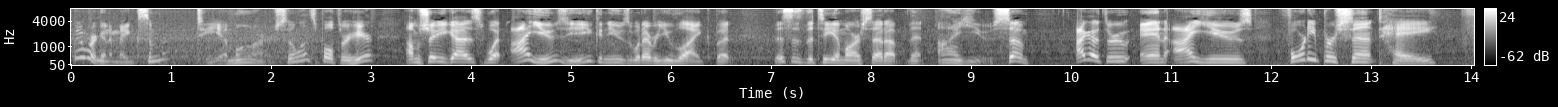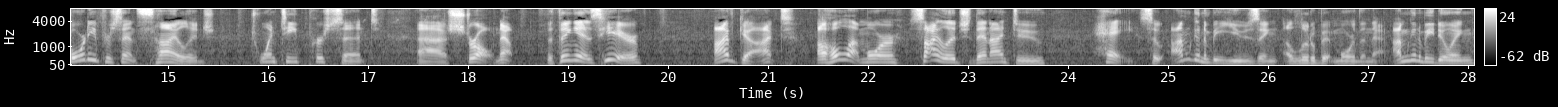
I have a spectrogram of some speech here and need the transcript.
And we're going to make some TMR. So let's pull through here. I'm going to show you guys what I use. You can use whatever you like, but this is the TMR setup that I use. So I go through and I use 40% hay, 40% silage, 20% uh, straw. Now, the thing is here, I've got a whole lot more silage than I do hay. So I'm going to be using a little bit more than that. I'm going to be doing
